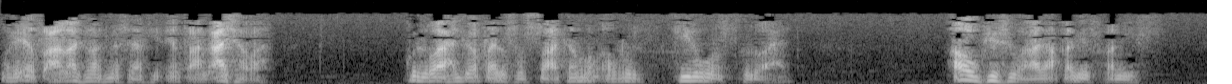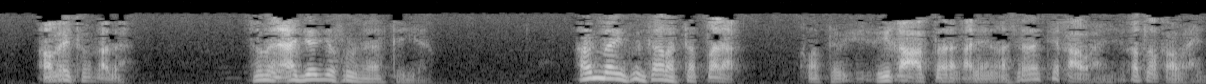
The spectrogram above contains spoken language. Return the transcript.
وهي إطعام عشرة مساكين إطعام عشرة. كل واحد يعطى نصف الصاع تمر أو رز كيلو ونصف كل واحد. أو كسوة على قميص قميص أو عتق رقبة فمن عجز يصوم ثلاثة أيام. أما إن كنت أردت الطلاق أردت إيقاع الطلاق عليها إن غسلت إيقاع واحدة طلقة واحدة.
